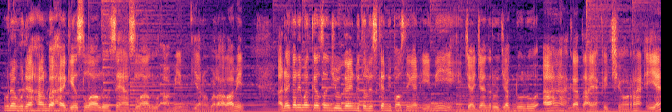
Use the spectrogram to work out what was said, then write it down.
Mudah-mudahan bahagia selalu, sehat selalu, amin. Ya robbal alamin. Ada kalimat kesan juga yang dituliskan di postingan ini. Jajan rujak dulu, ah kata ayah kecora ya.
